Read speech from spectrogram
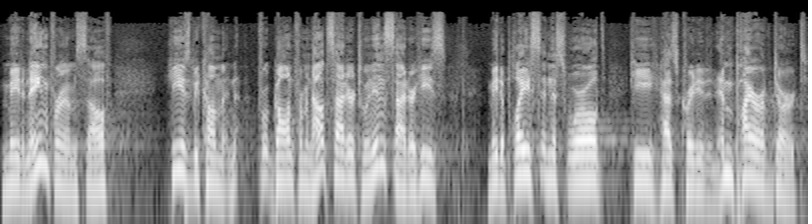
made a name for himself. He has become an, gone from an outsider to an insider. He's made a place in this world. He has created an empire of dirt.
